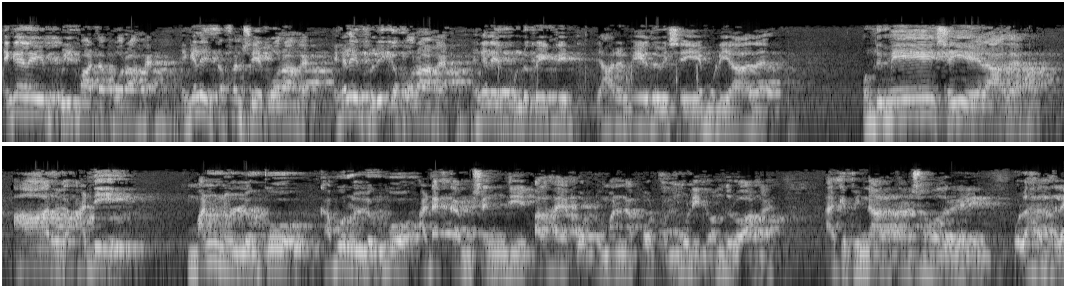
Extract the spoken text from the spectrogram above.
எங்களையும் குளிப்பாட்ட போறாங்க. எங்களையும் கஃபன் செய்ய போறாங்க. எங்களையும் குளிக்க போறாங்க. எங்களையும் கொண்டு போயிட்டு யாருமே உதவி செய்ய முடியாத ஒன்றுமே செய்ய இயலாத ஆறு அடி மண்ணுள்ளுக்கோ கபுருள்ளுக்கோ அடக்கம் செஞ்சு பலகையை போட்டு மண்ணை போட்டு மூடிட்டு வந்துடுவாங்க அதுக்கு பின்னால தான் சகோதரர்களே உலகத்துல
